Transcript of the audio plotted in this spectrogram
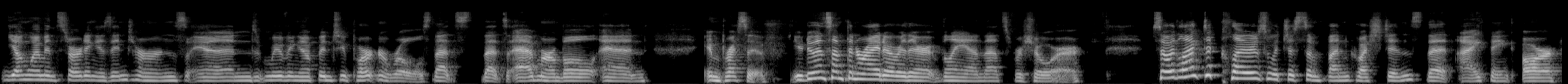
young women starting as interns and moving up into partner roles. That's that's admirable and impressive. You're doing something right over there at Bland, that's for sure. So I'd like to close with just some fun questions that I think are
